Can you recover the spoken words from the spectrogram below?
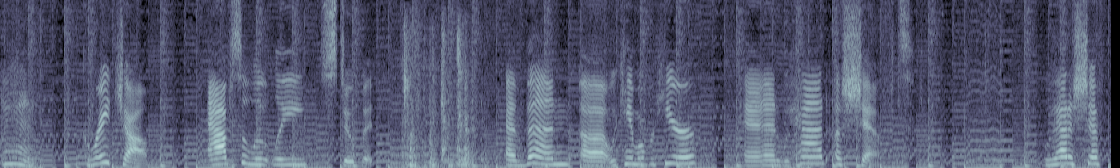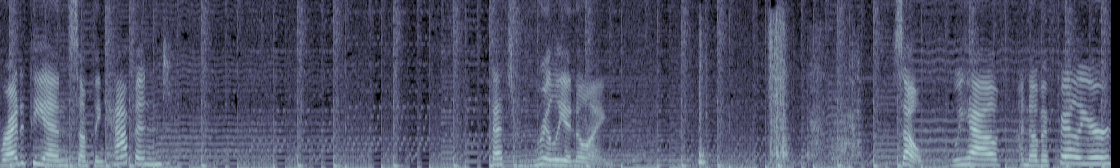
Mm, great job. Absolutely stupid. And then uh, we came over here and we had a shift. We had a shift right at the end. Something happened. That's really annoying. So, we have another failure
